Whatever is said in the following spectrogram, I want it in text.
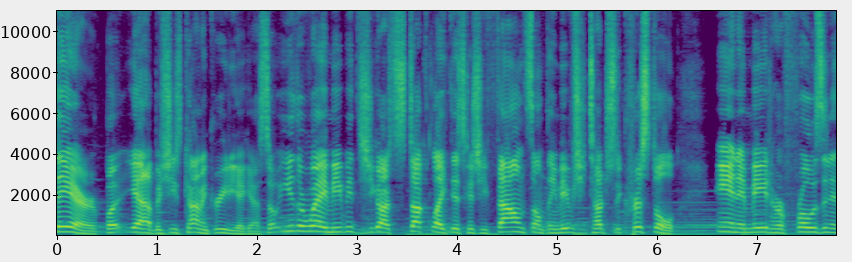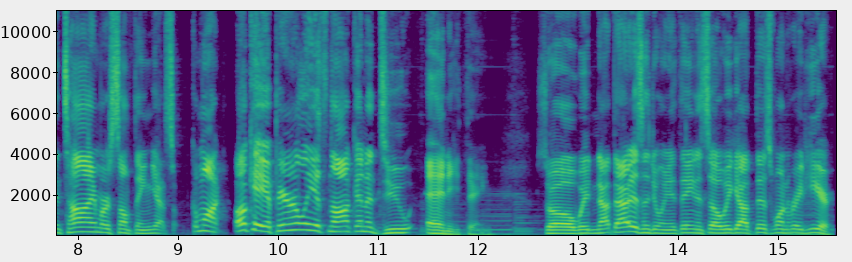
there, but yeah, but she's kind of greedy, I guess. So either way, maybe she got stuck like this because she found something. Maybe she touched the crystal and it made her frozen in time or something. Yes, yeah, so, come on. Okay, apparently it's not gonna do anything. So we not that isn't doing anything, and so we got this one right here.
